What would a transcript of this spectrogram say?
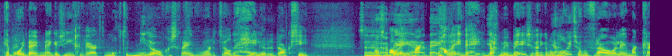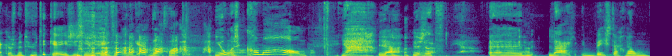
Ik heb ooit bij een magazine gewerkt, er mocht er niet over geschreven worden, terwijl de hele redactie. Was mee, alleen, maar, bezig? alleen de hele dag Ja. mee bezig. En ik heb nog nooit zoveel vrouwen alleen maar crackers met hutekezen zien eten. dat ik echt dacht van, jongens, come on. Ja, ja. dus dat... eh, laat, wees daar gewoon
